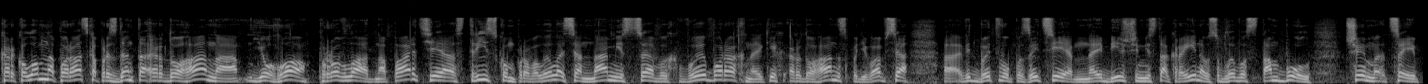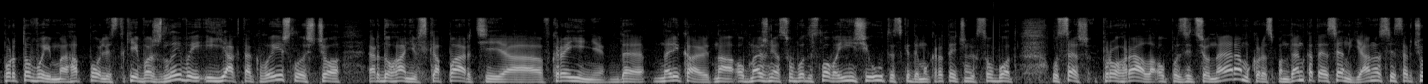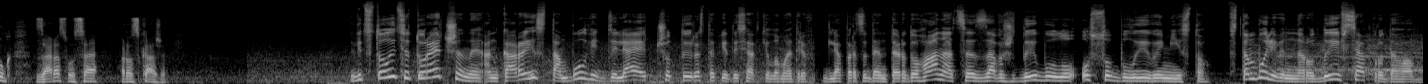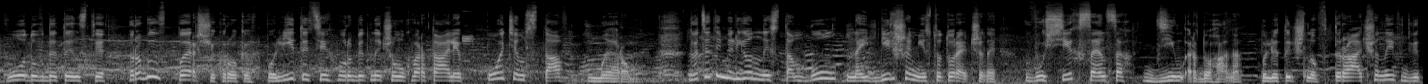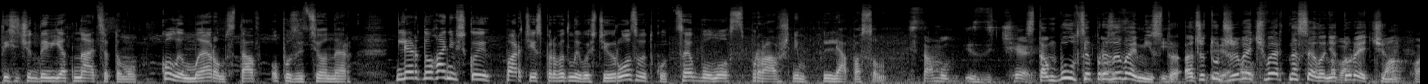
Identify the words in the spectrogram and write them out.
Карколомна поразка президента Ердогана. Його провладна партія з тріском провалилася на місцевих виборах, на яких Ердоган сподівався е, відбити в опозиції найбільші міста країни, особливо Стамбул. Чим цей портовий мегаполіс такий важливий, і як так вийшло, що Ердоганівська партія в країні, де нарікають на обмеження свободи слова інші утиски демократичних свобод, усе ж програла опозиціонерам. Кореспондентка ТСН Яна Слісарчук зараз усе розкаже. Від столиці Туреччини Анкари Стамбул відділяє 450 кілометрів. Для президента Ердогана це завжди було особливе місто. В Стамбулі він народився, продавав воду в дитинстві, робив перші кроки в політиці у робітничому кварталі. Потім став мером. 20-мільйонний Стамбул найбільше місто Туреччини в усіх сенсах дім Ердогана. Політично втрачений в 2019-му, коли мером став опозиціонер. Для Ердоганівської партії справедливості і розвитку це було справжнім ляпасом. Стамбул це призове місто, адже тут живе чверть населення Туреччини.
